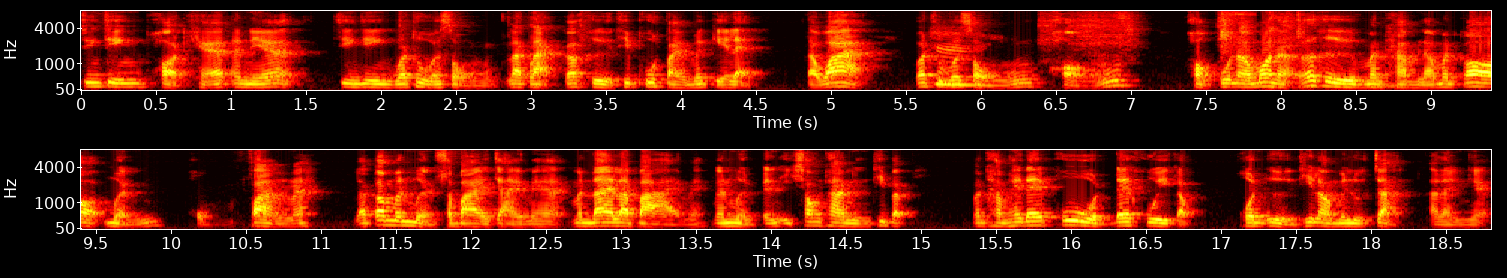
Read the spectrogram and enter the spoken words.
จริง ๆ พอดแคสต์อันเนี้ย จริง ๆ วัตถุประสงค์หลัก ๆ ก็คือที่พูดไปเมื่อกี้แหละ แต่ว่าวัตถุประสงค์ของ ของคุณอัลมอนด์อะก็คือมันทำแล้วมันก็เหมือนผมฟังนะ แล้วก็มันเหมือนสบายใจไหมฮะมันได้ระบายไหมมันเหมือนเป็นอีกช่องทางหนึ่งที่แบบ มันทำให้ได้พูดได้คุยกับคนอื่นที่เราไม่รู้จักอะไรเงี้ย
